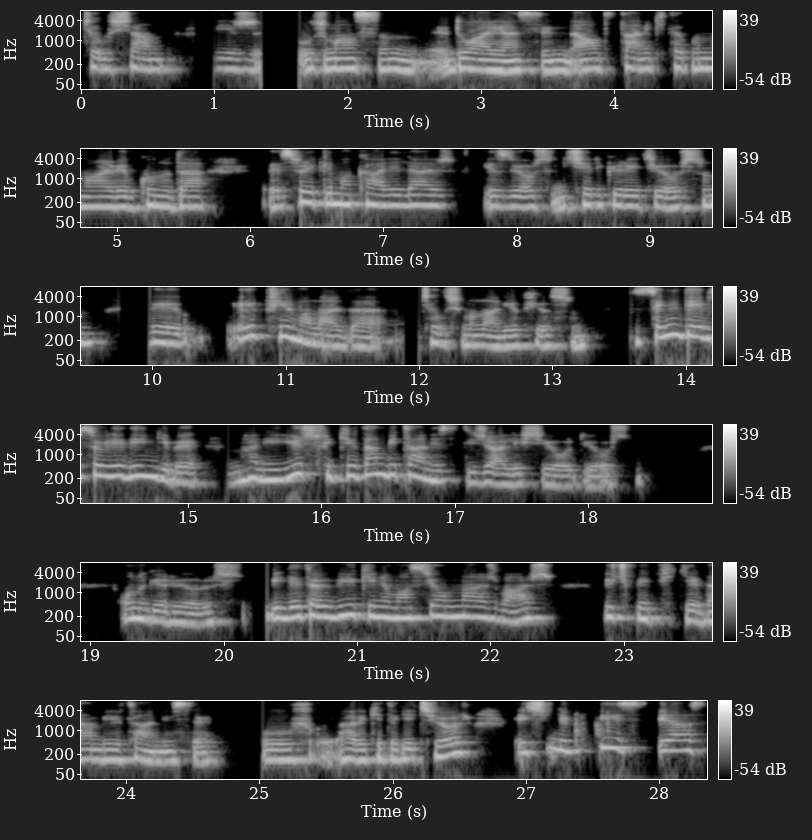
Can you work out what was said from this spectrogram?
çalışan bir uzmansın, e, duayensin. Altı tane kitabın var ve bu konuda e, sürekli makaleler yazıyorsun, içerik üretiyorsun ve hep firmalarda çalışmalar yapıyorsun. Senin de hep söylediğin gibi hani yüz fikirden bir tanesi ticarileşiyor diyorsun. Onu görüyoruz. Bir de tabii büyük inovasyonlar var. Üç bir fikirden bir tanesi bu harekete geçiyor. E şimdi biz biraz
